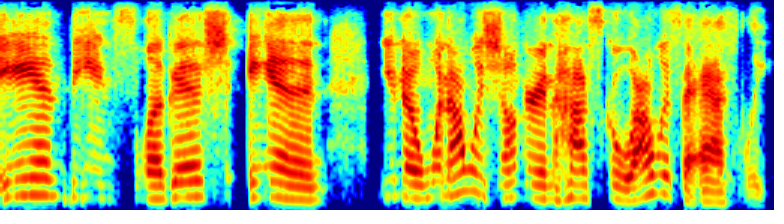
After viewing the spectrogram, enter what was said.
and being sluggish. And you know, when I was younger in high school, I was an athlete.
